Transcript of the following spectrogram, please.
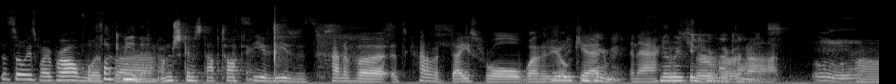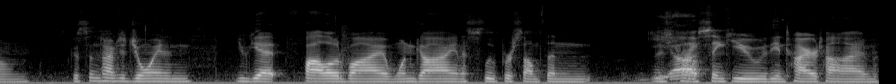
that's always my problem well, with. fuck uh, me then. I'm just gonna stop talking. Sea of Thieves, it's kind of a it's kind of a dice roll whether Nobody you'll can get hear me. an active Nobody can hear server my or comments. not. Mm. Um, because sometimes you join and you get followed by one guy in a sloop or something, just trying to sink you the entire time.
